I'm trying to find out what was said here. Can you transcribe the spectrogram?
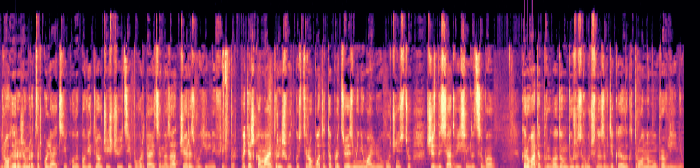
другий режим рециркуляції, коли повітря очищується і повертається назад через вугільний фільтр. Витяжка має три швидкості роботи та працює з мінімальною гучністю 68 дБ. Керувати приладом дуже зручно завдяки електронному управлінню.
